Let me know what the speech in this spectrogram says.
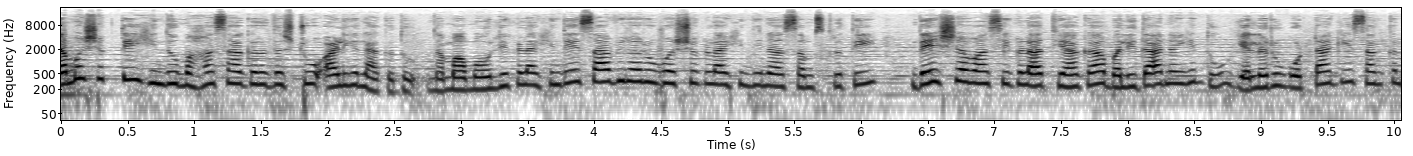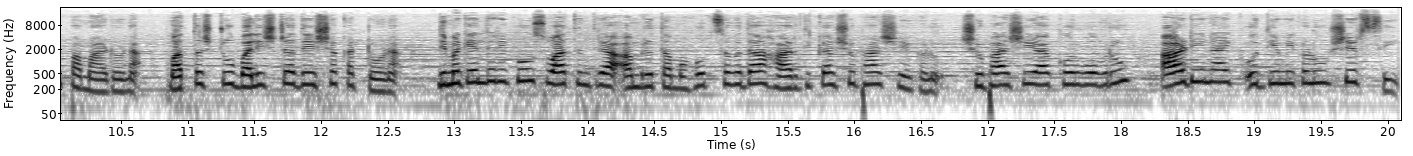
ನಮ್ಮ ಶಕ್ತಿ ಹಿಂದೂ ಮಹಾಸಾಗರದಷ್ಟು ಅಳಿಯಲಾಗದು. ನಮ್ಮ ಮೌಲ್ಯಗಳ ಹಿಂದೆ ಸಾವಿರಾರು ವರ್ಷಗಳ ಹಿಂದಿನ ಸಂಸ್ಕೃತಿ, ದೇಶವಾಸಿಗಳ ತ್ಯಾಗ, ಬಲಿದಾನ ಎಂದು ಎಲ್ಲರೂ ಒಟ್ಟಾಗಿ ಸಂಕಲ್ಪ ಮಾಡೋಣ. ಮತ್ತಷ್ಟು ಬಲಿಷ್ಠ ದೇಶ ಕಟ್ಟೋಣ. ನಿಮಗೆಲ್ಲರಿಗೂ ಸ್ವಾತಂತ್ರ್ಯ ಅಮೃತ ಮಹೋತ್ಸವದ ಹಾರ್ದಿಕ ಶುಭಾಶಯಗಳು. ಶುಭಾಶಯ ಕೋರುವವರು ಆರ್ ಡಿ ನಾಯ್ಕ್ ಉದ್ಯಮಿಗಳು ಶಿರ್ಸಿ.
